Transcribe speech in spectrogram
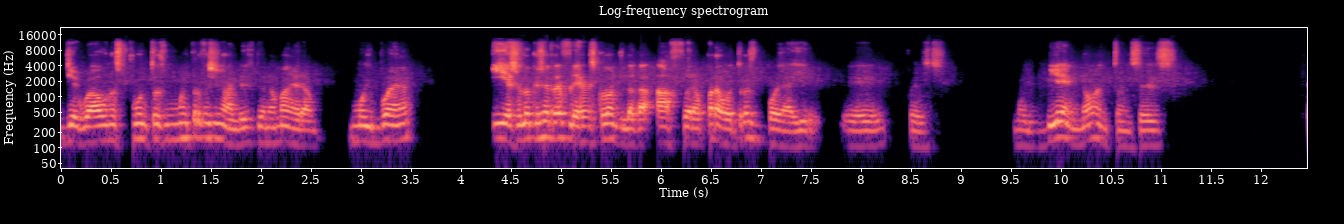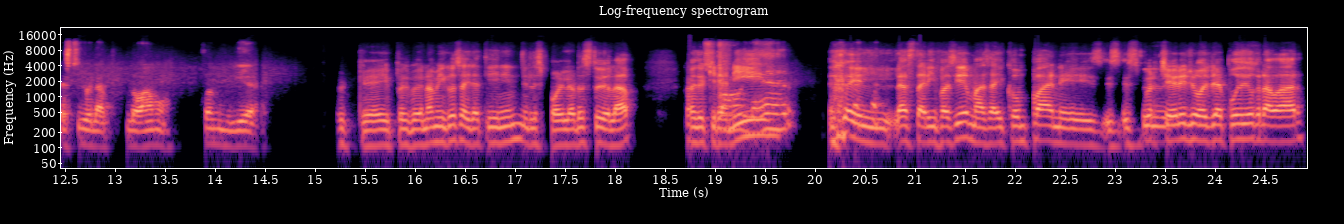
llego a unos puntos muy profesionales de una manera muy buena y eso es lo que se refleja es cuando yo lo haga afuera para otros voy a ir eh, pues muy bien, ¿no? Entonces Estudio Lab, lo amo con mi vida. Ok, pues bueno amigos, ahí ya tienen el spoiler de Studio Lab. Cuando quieran ir, el- las tarifas y demás ahí con panes, es súper Sí. chévere, yo ya he podido grabar,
